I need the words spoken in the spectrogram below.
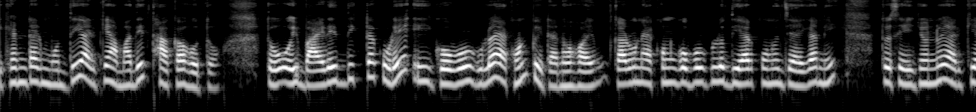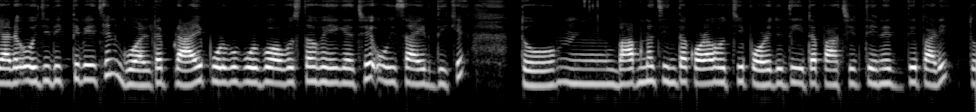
এখানটার মধ্যে আর কি আমাদের থাকা হতো। তো ওই বাইরের দিকটা করে এই গোবরগুলো এখন পেটানো হয়। কারণ এখন গোবরগুলো দেওয়ার কোনো জায়গা নেই। তো সেই জন্যই আর কি। আর ওই যে দেখতে পেয়েছেন, গোয়ালটা প্রায় পড়ব পড়ব অবস্থা হয়ে গেছে ওই সাইড দিকে। তো ভাবনা চিন্তা করা হচ্ছে পরে যদি এটা পাঁচির টেনে দিতে পারি। তো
